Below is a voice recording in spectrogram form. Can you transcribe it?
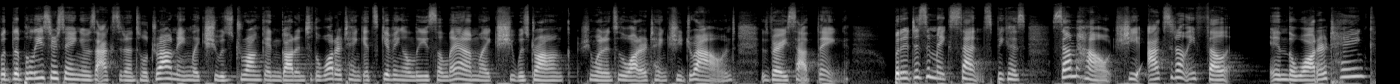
But the police are saying it was accidental drowning, like she was drunk and got into the water tank. It's giving Elisa Lam, like she was drunk, she went into the water tank, she drowned. It was a very sad thing. But it doesn't make sense because somehow she accidentally fell in the water tank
